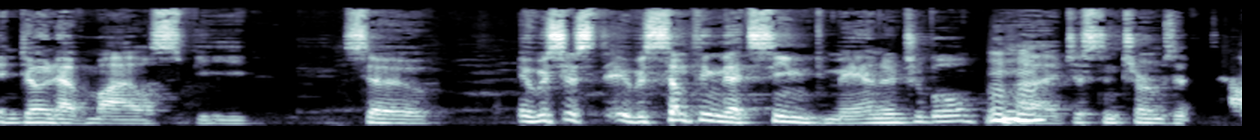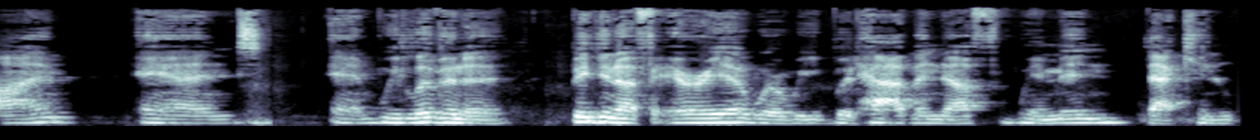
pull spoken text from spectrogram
and don't have mile speed. So it was just it was something that seemed manageable, mm-hmm. uh, just in terms of time and and we live in a big enough area where we would have enough women that can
